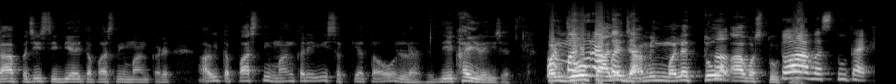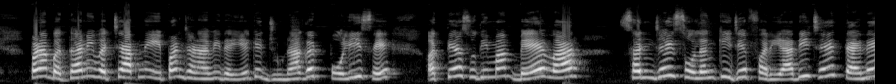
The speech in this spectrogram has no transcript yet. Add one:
કા પછી સીબીઆઈ તપાસની માંગ કરે. આવી તપાસની માંગ કરે એવી શક્યતાઓ દેખાઈ રહી છે. પણ જો કાલે જામીન મળે તો આ વસ્તુ તો આ વસ્તુ થાય. પણ આ બધાની વચ્ચે આપને એ પણ જણાવી દઈએ કે જુનાગઢ પોલીસે અત્યાર સુધીમાં બે વાર સંજય સોલંકી જે ફરિયાદી છે, તેને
